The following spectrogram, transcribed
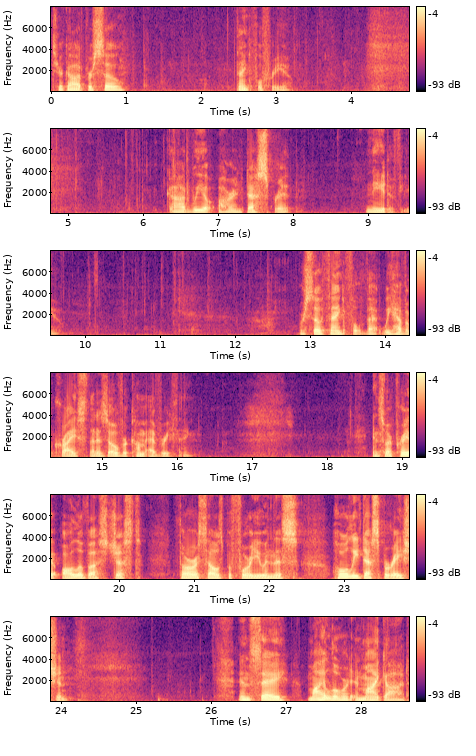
Dear God, we're so thankful for you. God, we are in desperate need of you. We're so thankful that we have a Christ that has overcome everything. And so I pray all of us just throw ourselves before you in this holy desperation and say, My Lord and my God.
